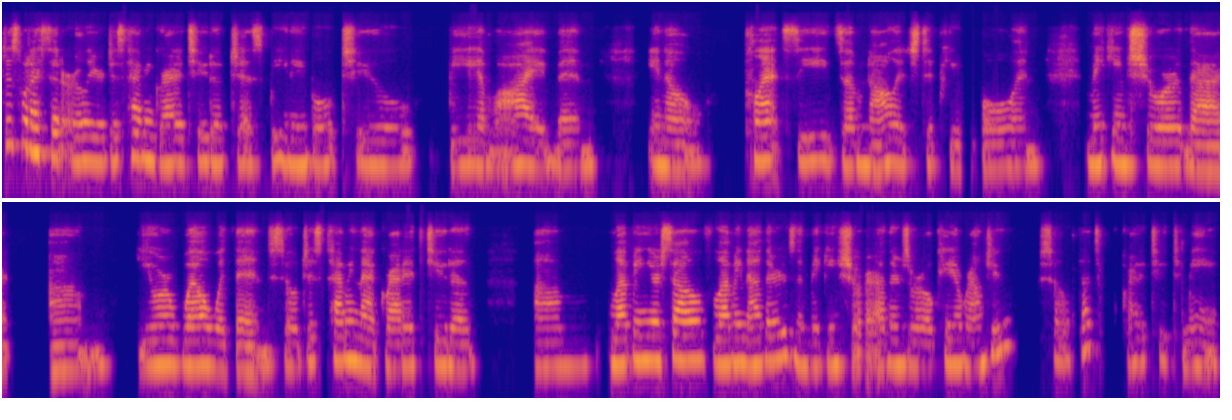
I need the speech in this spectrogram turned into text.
just what I said earlier, just having gratitude of just being able to be alive and, you know, plant seeds of knowledge to people and making sure that um, you're well within. So just having that gratitude of um, loving yourself, loving others, and making sure others are okay around you. So that's gratitude to me.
